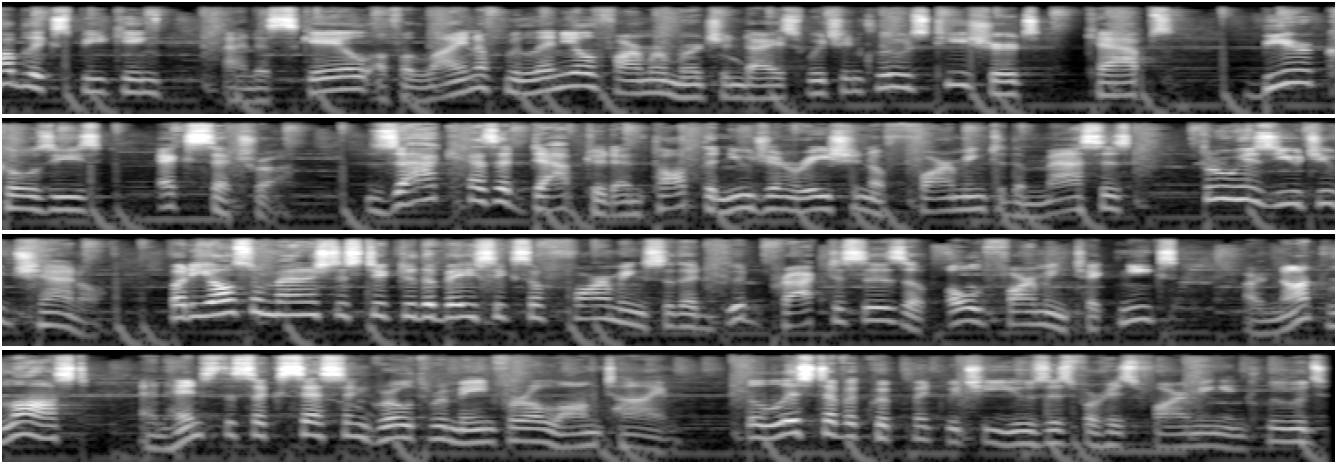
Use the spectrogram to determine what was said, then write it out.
public speaking, and a scale of a line of millennial farmer merchandise which includes t shirts, caps, beer cozies, etc. Zach has adapted and taught the new generation of farming to the masses through his YouTube channel, but he also managed to stick to the basics of farming so that good practices of old farming techniques are not lost and hence the success and growth remain for a long time. The list of equipment which he uses for his farming includes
